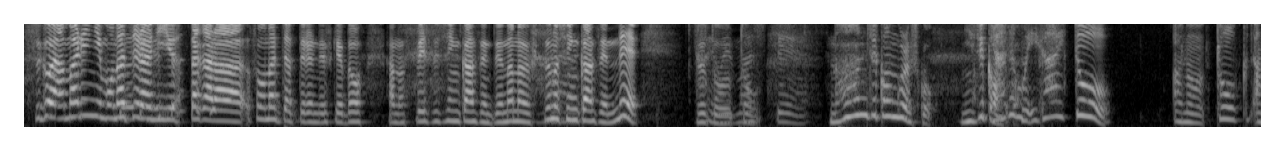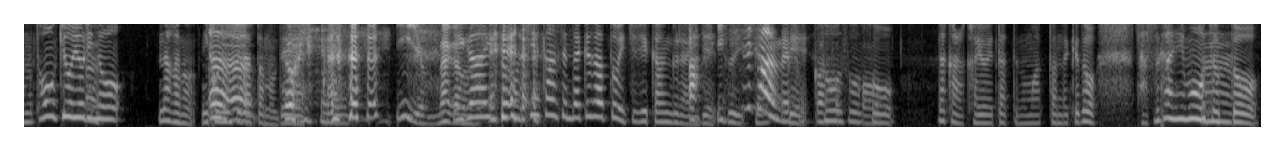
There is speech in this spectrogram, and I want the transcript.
すごいあまりにもナチュラルに言ったから、そうなっちゃってるんですけど、あの、スペース新幹線という名の普通の新幹線で、ずっと通い、まして何時間ぐらいですか ?2 時間いやでも意外とあの遠くあの東京寄りの長野ニコニコだったので、うんうん。いいよ長野意で外と新幹線だけだと1時間ぐらいであ着いちゃ1時間ってでそうそうそう。だから通えたってのもあったんだけどさすがにもうちょっと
